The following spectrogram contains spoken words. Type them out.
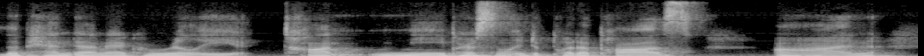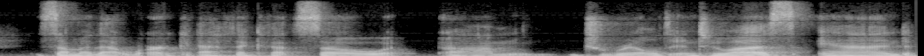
the pandemic really taught me personally to put a pause on some of that work ethic that's so um, drilled into us and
